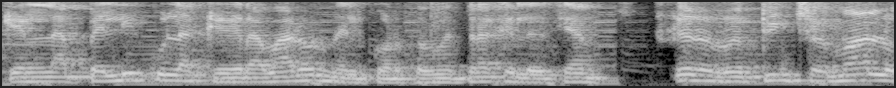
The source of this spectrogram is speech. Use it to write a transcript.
que en la película que grabaron, el cortometraje, le decían, es que eres repinche malo,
